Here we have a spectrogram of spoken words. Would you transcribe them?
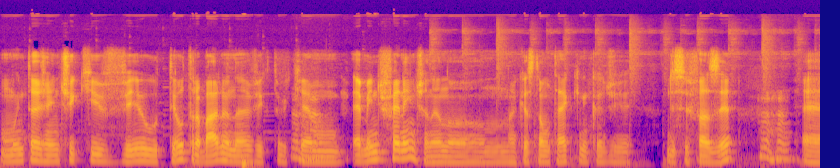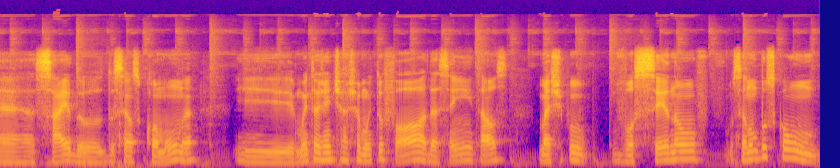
muita gente que vê o teu trabalho, né, Victor, que é uhum. é, é bem diferente, né, no, na questão técnica de, de se fazer, uhum. é, sai do, do senso comum, né, e muita gente acha muito foda, assim, e tal, mas, tipo, você não você não buscou um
